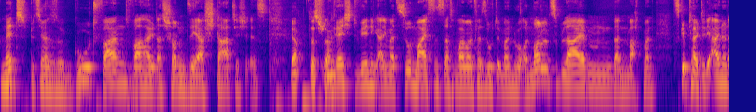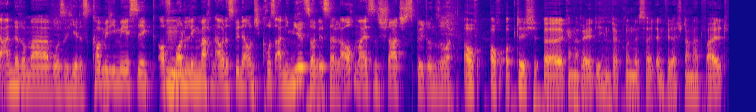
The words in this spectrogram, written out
nett bzw. gut fand, war halt, dass schon sehr statisch ist. Ja, das stimmt. Recht wenig Animation meistens, das, weil man versucht immer nur on Model zu bleiben. Dann macht man, es gibt halt die eine oder andere mal, wo sie hier das Comedy-mäßig Mhm. Off-Modeling machen, aber das wird ja auch nicht groß animiert, sondern ist halt auch meistens statisches Bild und so. Auch, auch optisch äh, generell die Hintergründe ist halt entweder Standard Wald,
